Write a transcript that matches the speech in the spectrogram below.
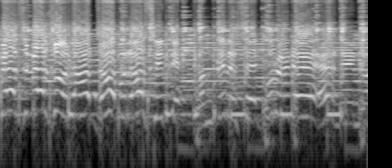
బేసు బేసు రా జాబు రాసితే మందిర శేఖరుడే నేను.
